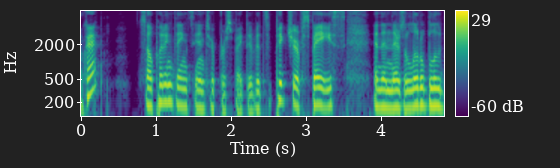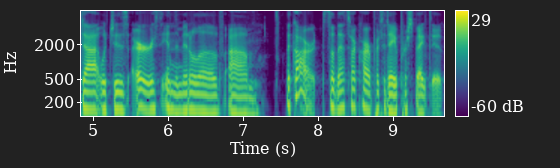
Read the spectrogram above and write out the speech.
Okay. So putting things into perspective, it's a picture of space, and then there's a little blue dot, which is Earth, in the middle of um, the card. So that's our card for today, perspective.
